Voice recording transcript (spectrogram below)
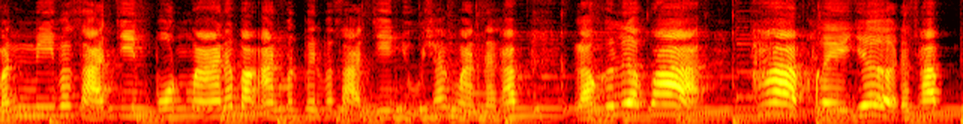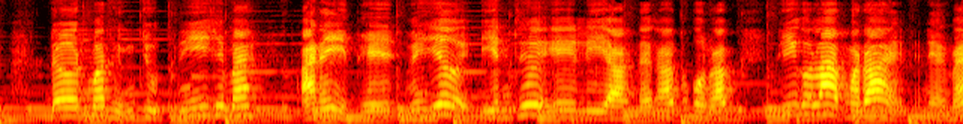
มันมีภาษาจีนปนมานะบางอันมันเป็นภาษาจีนอยู่ช่างมันนะครับ เราก็เลือกว่าถ้าเพลเยอร์นะครับเดินมาถึงจุดนี้ใช่ไหมอันนี้เพลเยอร์ enter area นะครับทุกคนครับ พี่ก็ลากมาได้เนี่ยเห็นไหม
